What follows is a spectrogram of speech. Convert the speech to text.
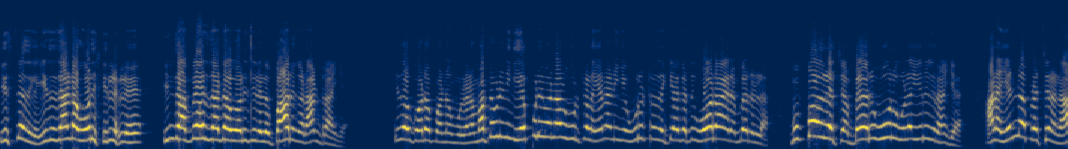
இஷ்டத்துக்கு இது தாண்டா ஒரிஜினல் இந்த பேர் தாண்டா ஒரிஜினல் பாருங்கடான்றாங்க. இதை கூட பண்ண முடியல மற்றபடி நீங்கள் எப்படி வேணாலும் உருட்டலாம். ஏன்னா நீங்கள் உருட்டுறதை கேட்கறதுக்கு ஓராயிரம் பேர் இல்லை. முப்பது லட்சம் பேர் ஊருக்குள்ளே இருக்கிறாங்க. ஆனால் என்ன பிரச்சனைனா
